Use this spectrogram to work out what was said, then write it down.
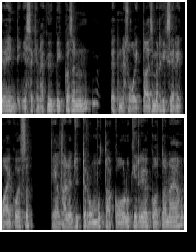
Ja endingissäkin näkyy pikkasen, että ne soittaa esimerkiksi eri paikoissa. Keltainen tyttö rummuttaa koulukirjoja kotona ja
